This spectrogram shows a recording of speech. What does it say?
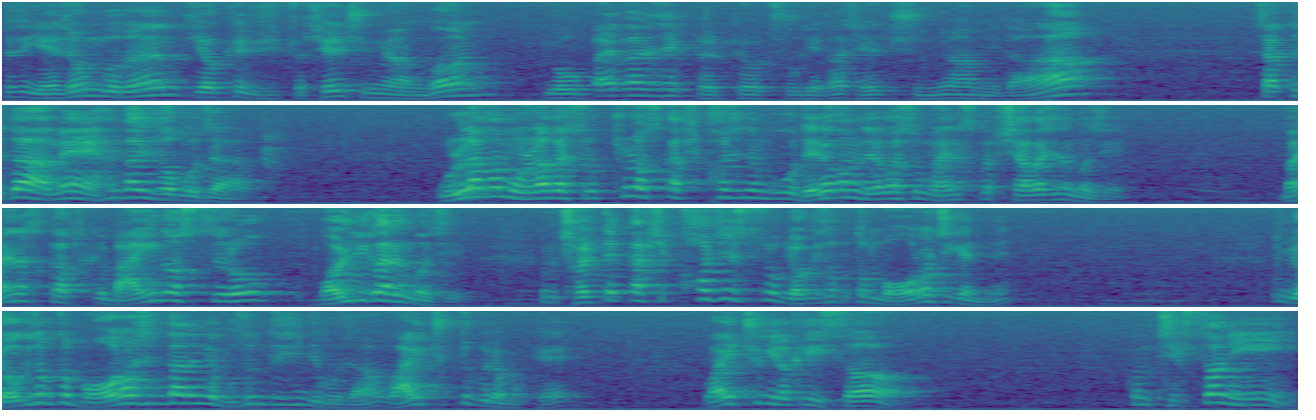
그래서 얘 정도는 기억해 주십시오. 제일 중요한 건 요 빨간색 별표 두 개가 제일 중요합니다. 자, 그 다음에 한 가지 더 보자. 올라가면 올라갈수록 플러스 값이 커지는 거고 내려가면 내려갈수록 마이너스 값이 작아지는 거지. 마이너스 값, 그 마이너스로 멀리 가는 거지. 그럼 절대값이 커질수록 여기서부터 멀어지겠네. 그럼 여기서부터 멀어진다는 게 무슨 뜻인지 보자. y축도 그려볼게. y축이 이렇게 있어. 그럼 직선이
